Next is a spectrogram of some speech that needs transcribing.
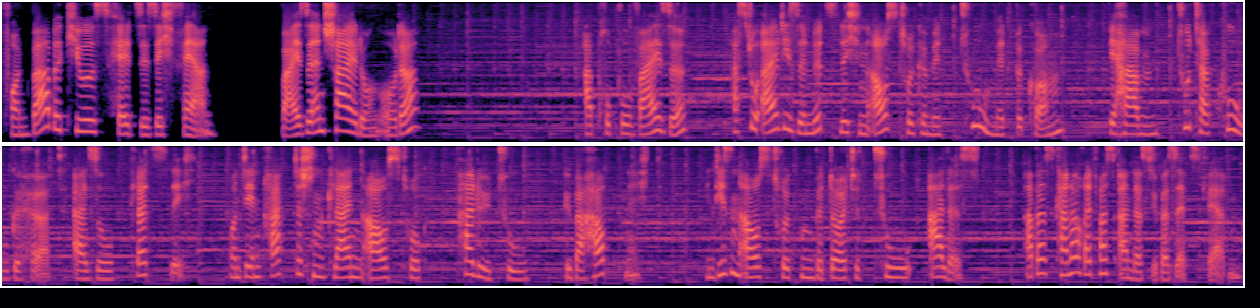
Von Barbecues hält sie sich fern. Weise Entscheidung, oder? Apropos weise, hast du all diese nützlichen Ausdrücke mit tu mitbekommen? Wir haben tout à coup gehört, also plötzlich, und den praktischen kleinen Ausdruck pas tout, überhaupt nicht. In diesen Ausdrücken bedeutet tout alles, aber es kann auch etwas anders übersetzt werden.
